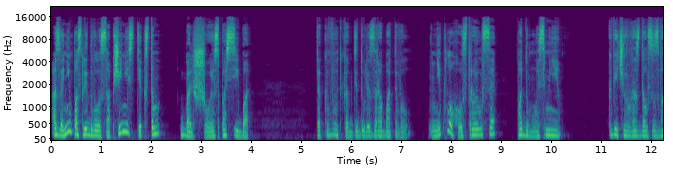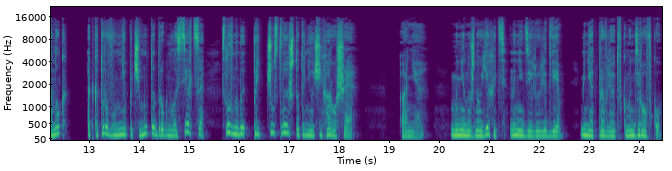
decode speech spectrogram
а за ним последовало сообщение с текстом «Большое спасибо». Так вот, как дедуля зарабатывал. Неплохо устроился, подумалось мне. К вечеру раздался звонок, от которого у меня почему-то дрогнуло сердце, словно бы предчувствуя что-то не очень хорошее. «Аня, мне нужно уехать на неделю или две. Меня отправляют в командировку»,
